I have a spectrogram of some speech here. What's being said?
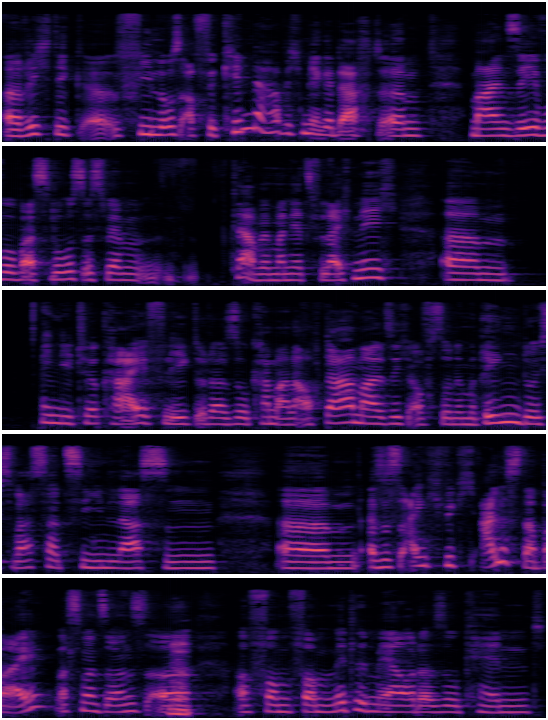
Äh, richtig äh, viel los, auch für Kinder habe ich mir gedacht, ähm, mal ein See, wo was los ist, wenn, klar, wenn man jetzt vielleicht nicht ähm, in die Türkei fliegt oder so, kann man auch da mal sich auf so einem Ring durchs Wasser ziehen lassen. Ähm, also es ist eigentlich wirklich alles dabei, was man sonst äh, ja. auch vom, vom Mittelmeer oder so kennt.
